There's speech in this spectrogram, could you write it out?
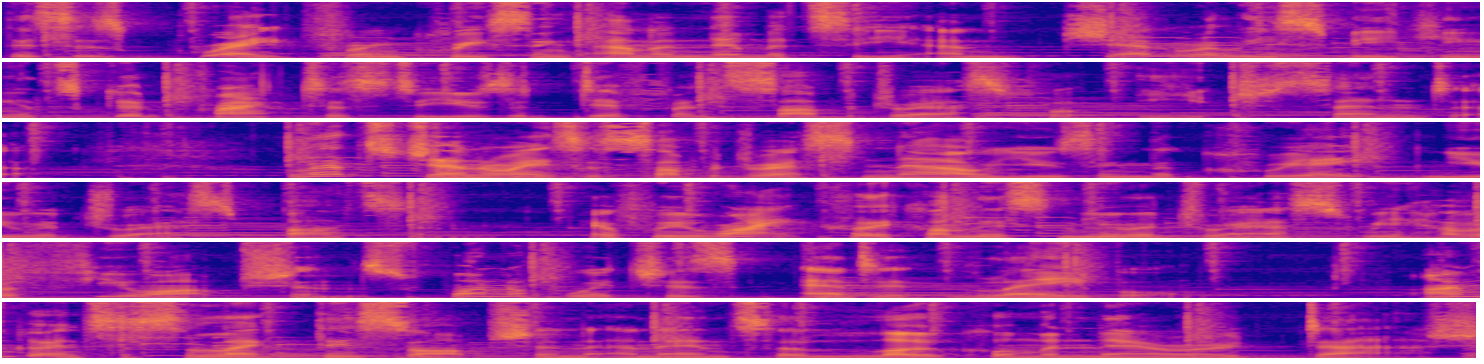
This is great for increasing anonymity and generally speaking it's good practice to use a different sub-address for each sender. Let's generate a subaddress now using the Create New Address button. If we right click on this new address, we have a few options, one of which is Edit Label. I'm going to select this option and enter local Monero dash,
